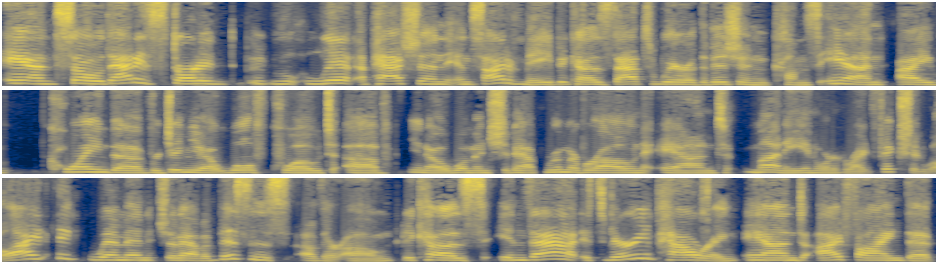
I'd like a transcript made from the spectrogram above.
And so that has started, lit a passion inside of me because that's where the vision comes in. I coined the Virginia Woolf quote of, you know, a woman should have room of her own and money in order to write fiction. Well, I think women should have a business of their own because in that it's very empowering. And I find that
